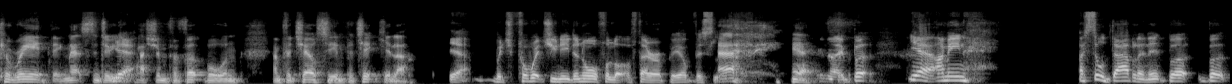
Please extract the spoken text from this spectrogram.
career thing. That's to do yeah. your passion for football and and for Chelsea in particular. Yeah, which for which you need an awful lot of therapy, obviously. Uh, yeah, you know, but yeah, I mean, I still dabble in it, but but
